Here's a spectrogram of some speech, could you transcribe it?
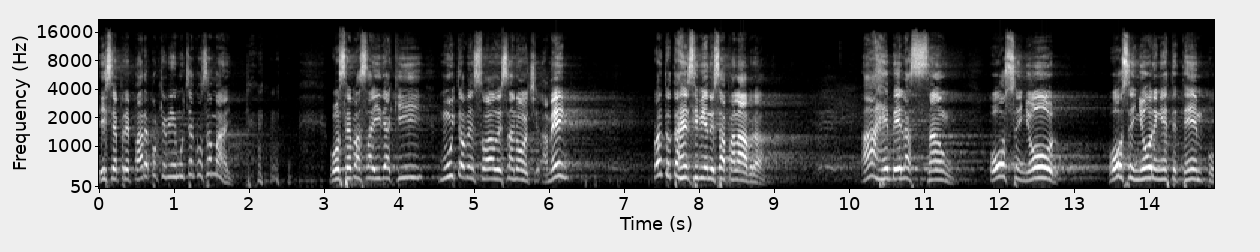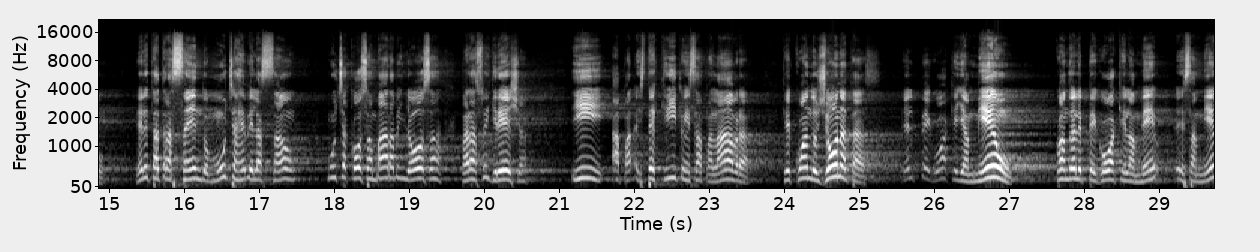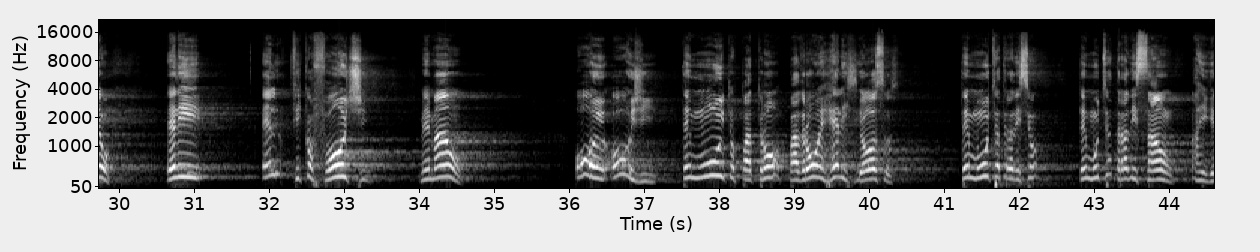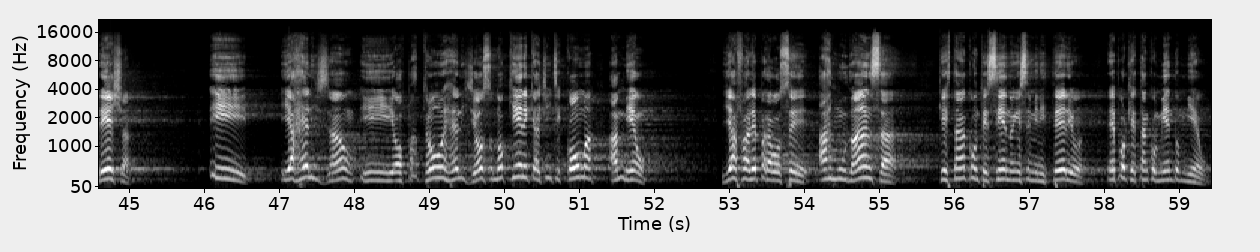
E se prepare porque vem muita coisa mais. Você vai sair daqui muito abençoado essa noite. Amém? Quanto está recebendo essa palavra? A revelação. O Senhor, o Senhor em este tempo, Ele está trazendo muita revelação, muita coisa maravilhosa para a sua igreja. E está escrito em essa palavra que quando Jonatas, ele pegou aquela mel, quando ele pegou aquela mel, essa mel, ele, ele ficou forte. Meu irmão, hoje, hoje tem muitos patrão, padrões religiosos, tem muita tradição, tem muita tradição na igreja. E e a religião e os patrões religiosos não querem que a gente coma a mel. Já falei para você, as mudanças que estão acontecendo nesse ministério é porque estão comendo mel.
